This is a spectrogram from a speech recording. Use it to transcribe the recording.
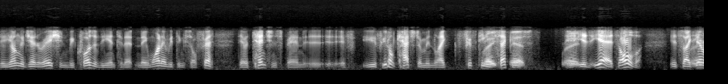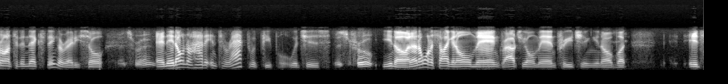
the younger generation because of the internet and they want everything so fast, their attention span if if you don't catch them in like 15 Right, seconds, fast. Right. it, yeah, it's over. It's like they're on to the next thing already. So That's right. and they don't know how to interact with people, which is It's true. you know, and I don't want to sound like an old man, grouchy old man preaching, you know, but it's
